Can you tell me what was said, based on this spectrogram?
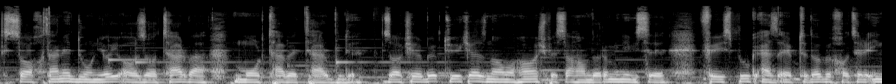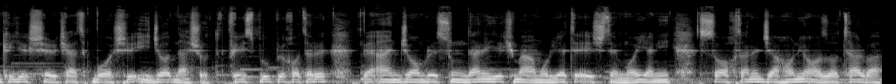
ساختن دنیای آزادتر و مرتبطتر بوده. زاکربرگ توی یکی از نامه‌هاش به سهامدارا می‌نویسه فیسبوک از ابتدا به خاطر اینکه یک شرکت باشه ایجاد نشد. فیسبوک به خاطر به انجام رسوندن یک مأموریت اجتماعی یعنی ساختن جهانی آزادتر و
